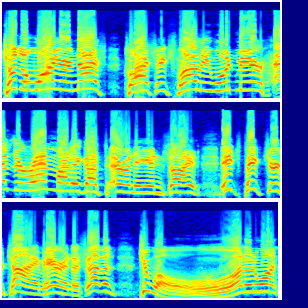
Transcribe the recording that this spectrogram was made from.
To the wire next. Classic Smiley Woodmere Heather M might have got there on the inside. It's picture time here in the seventh. 2 0 1 and 1.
